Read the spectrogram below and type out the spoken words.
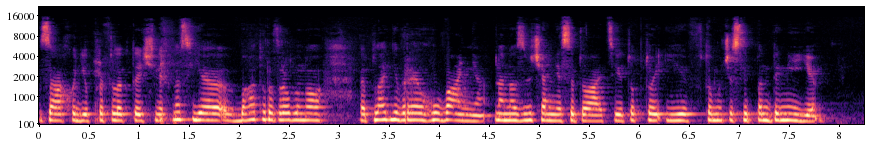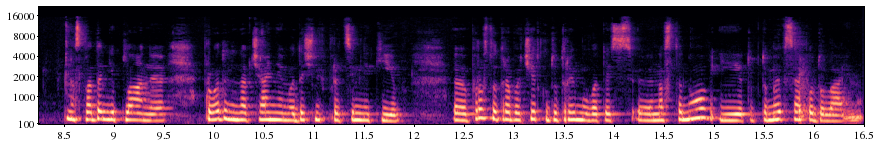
заходів профілактичних. У нас є багато розроблено е, планів реагування на надзвичайні ситуації, тобто і в тому числі пандемії. Складені плани, проведені навчання медичних працівників. Е, Просто треба чітко дотримуватись настанов, і тобто ми все подолаємо.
